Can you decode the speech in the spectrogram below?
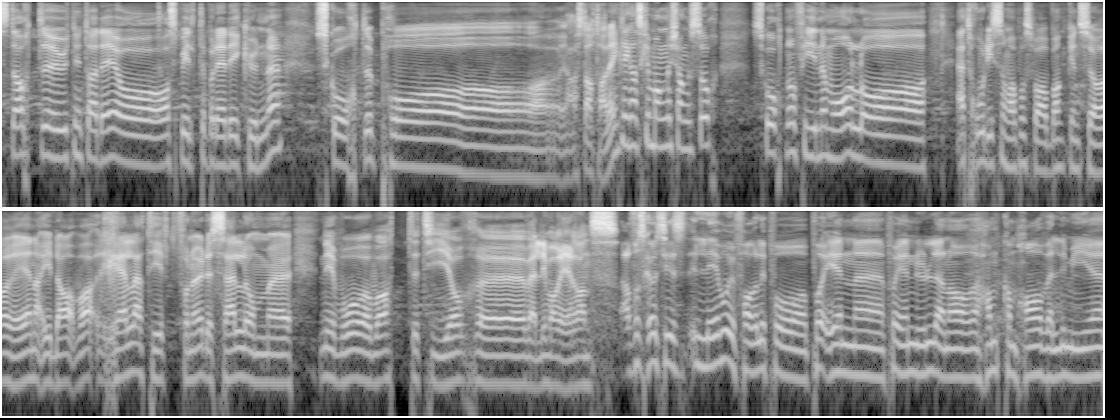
Start uh, eh, utnytta det og, og, spilte på det de kunne. Skårte på Ja, Start hadde egentlig ganske mange sjanser. Skårte noen fine mål, og jeg tror de som var på Sparebanken Sør Arena i dag, var relativt fornøyde, selv om uh, nivået var til tider veldig varierende. Ja, for skal jo sies, lever jo farlig på, én en på 1-0 når HamKam har veldig mye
